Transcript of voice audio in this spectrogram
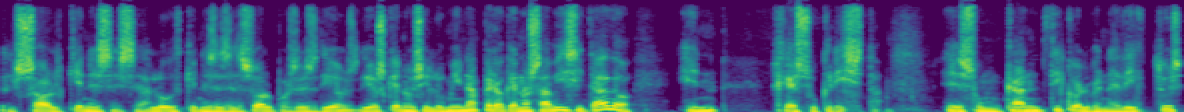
el sol, ¿quién es esa luz? ¿Quién es ese sol? Pues es Dios, Dios que nos ilumina, pero que nos ha visitado en Jesucristo. Es un cántico, el Benedictus,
